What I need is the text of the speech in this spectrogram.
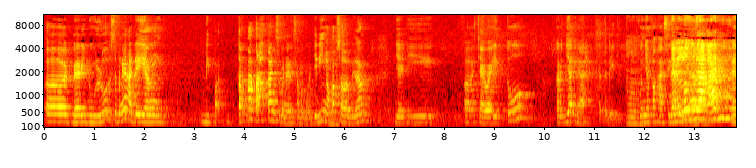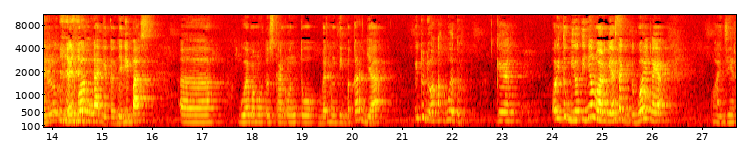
eh, dari dulu sebenarnya ada yang dipa- terpatahkan sebenarnya sama gue jadi nyokap Hmm. selalu bilang jadi eh, cewek itu kerja ya kata dia gitu Hmm. punya penghasilan Dan lu ya. enggak kan? dan lu dan gue enggak gitu jadi pas eh, gue memutuskan untuk berhenti bekerja itu di otak gue tuh. Kayak oh itu guilty-nya luar biasa gitu. Gue yang kayak wah anjir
